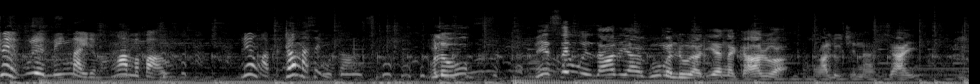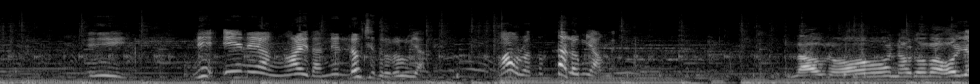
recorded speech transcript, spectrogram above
တွေ့ဘူးတဲ့မိန်းမိုက်တယ်မှာငါမပါဘူးနေ့ကငါတော့မှစိတ်ဝင်စားမလို့ဘူးမင်းစိတ်ဝင်စားစရာကိုမလို့တာဒီကနဂါးတော့ ငါလိုချင်တာရိုင်းအေးနေ့အင်းနဲ့ကငါ့ရတာနေ့လှုပ်ချစ်တယ်လို့လုပ်လို့ရတယ်ငါ့ကိုတော့တတ်လို့မရအောင်နဲ့လောင်းတော့နောက်တော့မှဟောဒီက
